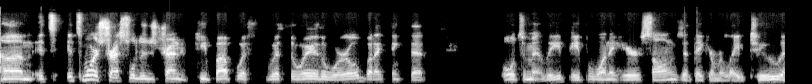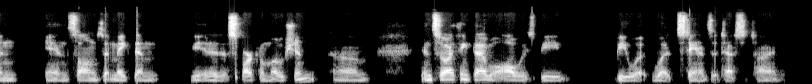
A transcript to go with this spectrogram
um it's it's more stressful to just trying to keep up with with the way of the world but i think that ultimately people want to hear songs that they can relate to and and songs that make them you know that spark emotion. Um, and so i think that will always be be what what stands the test of time.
